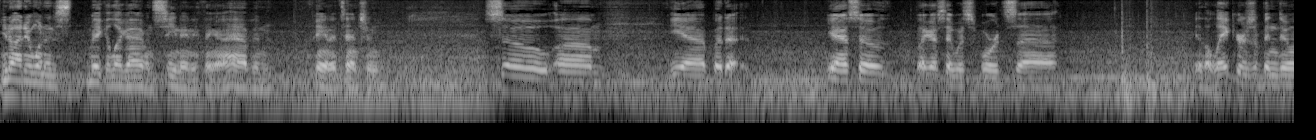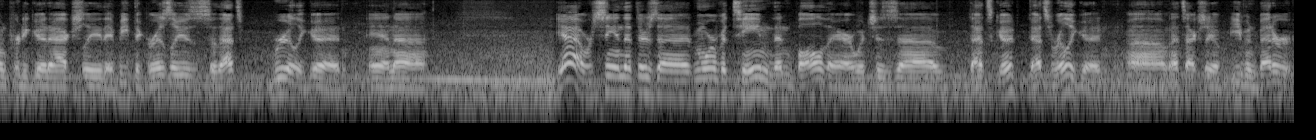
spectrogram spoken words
you know, I didn't want to make it like I haven't seen anything. I have been paying attention. So, um, yeah, but uh, yeah, so like I said with sports, uh, yeah, the Lakers have been doing pretty good actually. They beat the Grizzlies, so that's really good. And uh, yeah, we're seeing that there's a more of a team than ball there, which is uh, that's good. That's really good. Um, that's actually an even better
